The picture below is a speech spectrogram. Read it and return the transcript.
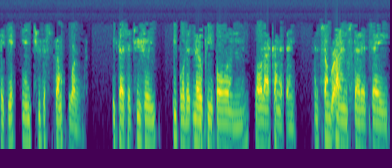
to get into the stunt world because it's usually people that know people and all that kind of thing. And sometimes right. that it's a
